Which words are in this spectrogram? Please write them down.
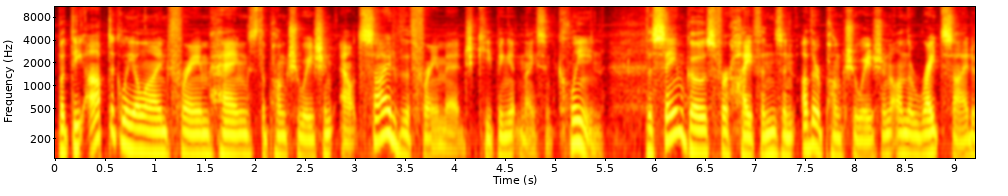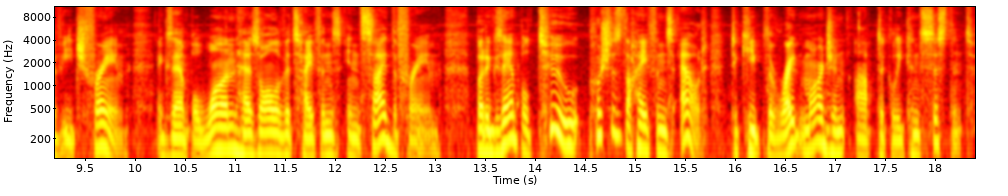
but the optically aligned frame hangs the punctuation outside of the frame edge, keeping it nice and clean. The same goes for hyphens and other punctuation on the right side of each frame. Example 1 has all of its hyphens inside the frame, but example 2 pushes the hyphens out to keep the right margin optically consistent.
